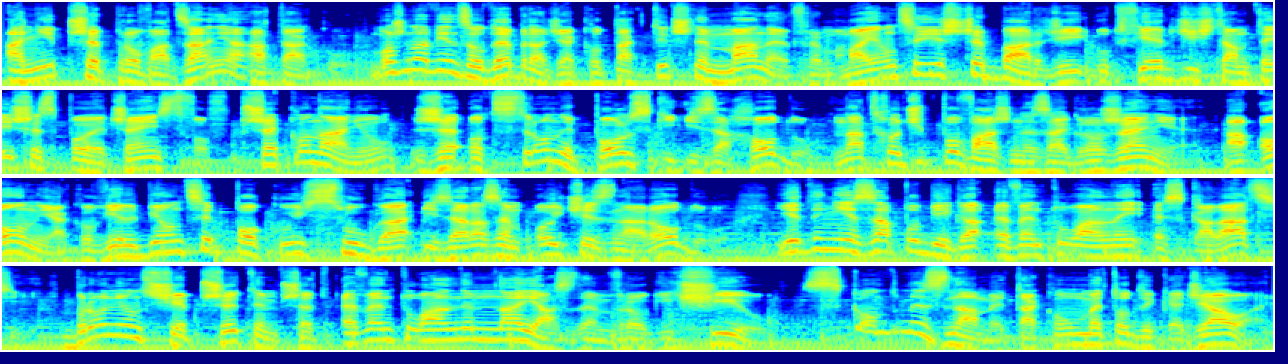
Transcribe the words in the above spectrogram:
a nie przeprowadzania ataku, można więc odebrać jako taktyczny manewr mający jeszcze bardziej utwierdzić tamtejsze społeczeństwo w przekonaniu, że od strony Polski i Zachodu nadchodzi poważne zagrożenie, a on jako wielbiący pokój sługa i zarazem ojciec narodu jedynie zapobiega ewentualnej eskalacji, broniąc się przy tym przed ewentualnym najazdem wrogich sił. Skąd my znamy taką metodykę działań?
